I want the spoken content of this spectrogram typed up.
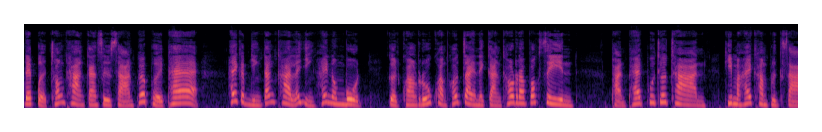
ได้เปิดช่องทางการสื่อสารเพื่อเผยแพร่ ให้กับหญิงตั้งครรภ์และหญิงให้นมบุตร เกิดความรู้ความเข้าใจในการเข้ารับวัคซีน ผ่านแพทย์ผู้เชี่ยวชาญที่มาให้คำปรึกษา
